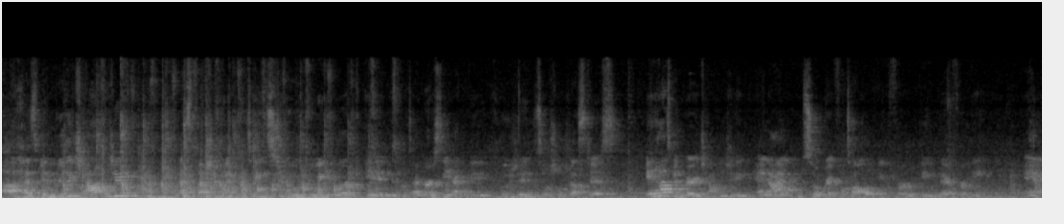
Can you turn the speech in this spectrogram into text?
uh, has been really challenging, especially when it pertains to doing work in diversity, equity, inclusion, social justice. It has been very challenging, and I'm so grateful to all of you for being there for me and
